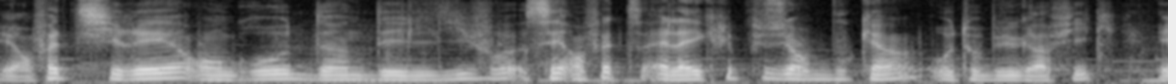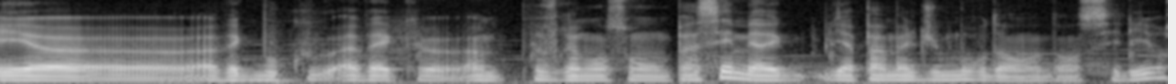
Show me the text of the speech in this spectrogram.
Et en fait, tiré en gros d'un des livres, c'est en fait, elle a écrit plusieurs bouquins autobiographiques et euh, avec beaucoup, avec euh, un peu vraiment son passé, mais il y a pas mal d'humour dans, dans ces livres.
